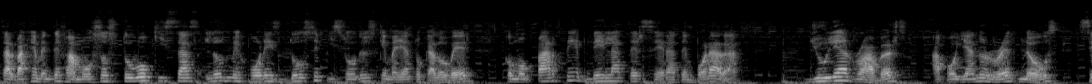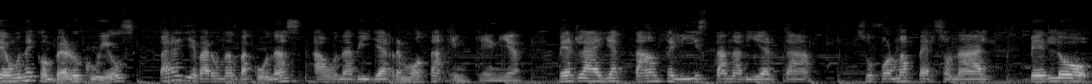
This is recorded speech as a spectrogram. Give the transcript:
Salvajemente Famosos tuvo quizás los mejores dos episodios que me haya tocado ver como parte de la tercera temporada. Julia Roberts, apoyando Red Nose, se une con Bear Grylls para llevar unas vacunas a una villa remota en Kenia. Verla a ella tan feliz, tan abierta, su forma personal, verlo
